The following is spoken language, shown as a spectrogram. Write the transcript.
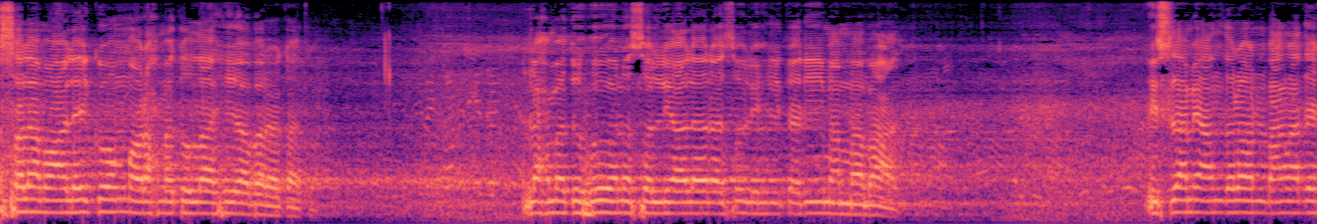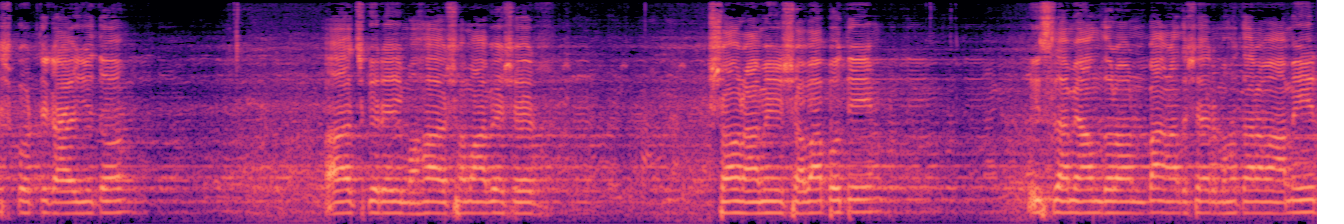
السلام عليكم ورحمة الله وبركاته نحمده ونصلي على رسوله الكريم أما بعد ইসলামী আন্দোলন বাংলাদেশ কর্তৃক আয়োজিত আজকের এই মহা সমাবেশের সংগ্রামী সভাপতি ইসলামী আন্দোলন বাংলাদেশের মহতারাম আমির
